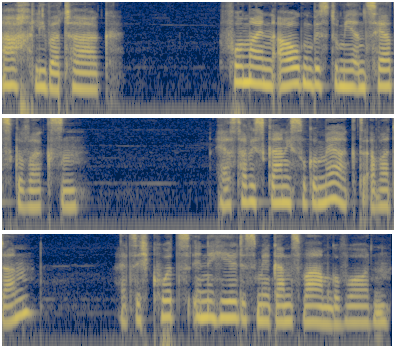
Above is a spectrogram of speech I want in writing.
Ach, lieber Tag, vor meinen Augen bist du mir ins Herz gewachsen. Erst habe ich es gar nicht so gemerkt, aber dann als ich kurz innehielt, ist mir ganz warm geworden.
